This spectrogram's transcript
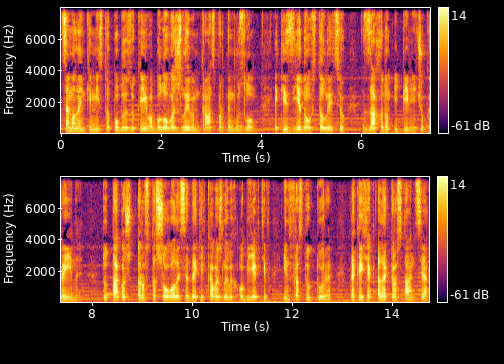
Це маленьке місто поблизу Києва було важливим транспортним вузлом, який з'єднував столицю з заходом і північ України. Тут також розташовувалися декілька важливих об'єктів інфраструктури, таких як електростанція,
